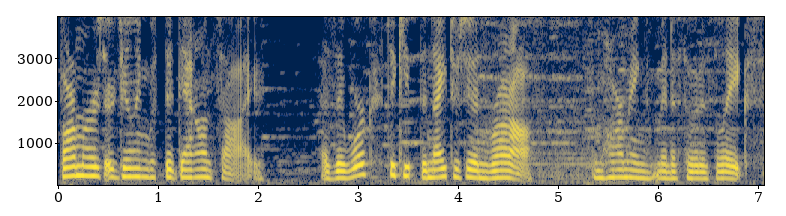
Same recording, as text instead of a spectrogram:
farmers are dealing with the downside as they work to keep the nitrogen runoff from harming Minnesota's lakes.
